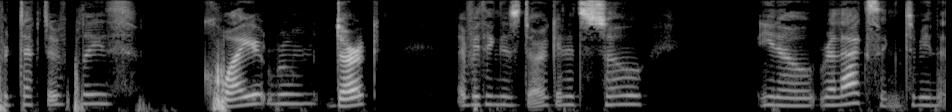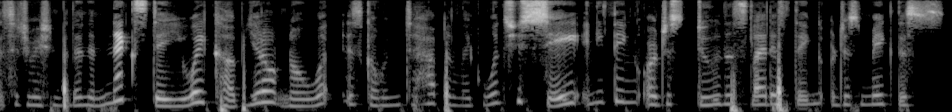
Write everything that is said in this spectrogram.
protective place quiet room dark everything is dark and it's so you know, relaxing to be in that situation. But then the next day you wake up, you don't know what is going to happen. Like once you say anything or just do the slightest thing or just make this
